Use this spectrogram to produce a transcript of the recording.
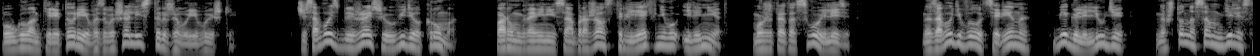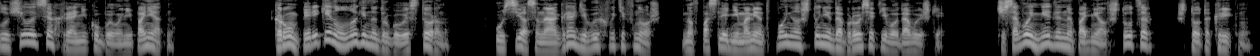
По углам территории возвышались сторожевые вышки. Часовой с ближайшей увидел Крума. Пару мгновений соображал, стрелять в него или нет, может, это свой лезет. На заводе выла сирена, бегали люди, но что на самом деле случилось, охраннику было непонятно. Крум перекинул ноги на другую сторону. Уселся на ограде, выхватив нож, но в последний момент понял, что не добросит его до вышки. Часовой медленно поднял штуцер, что-то крикнул.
